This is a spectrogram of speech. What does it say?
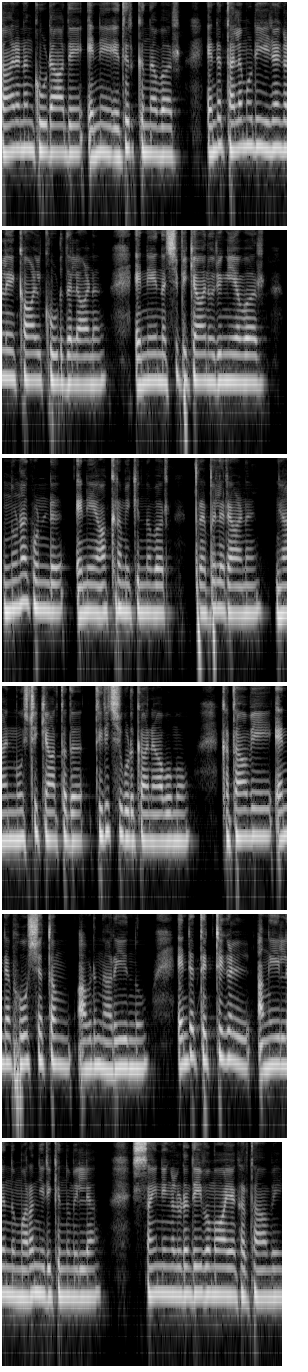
കാരണം കൂടാതെ എന്നെ എതിർക്കുന്നവർ എന്റെ തലമുടി ഇഴകളേക്കാൾ കൂടുതലാണ്. എന്നെ നശിപ്പിക്കാൻ ഒരുങ്ങിയവർ നുണ കൊണ്ട് എന്നെ ആക്രമിക്കുന്നവർ പ്രബലരാണ്. ഞാൻ മോഷ്ടിക്കാത്തത് തിരിച്ചു കൊടുക്കാനാവുമോ? കഥാവെ എന്റെ ഭോഷത്വം അവിടുന്ന് അറിയുന്നു. എന്റെ തെറ്റുകൾ അങ്ങയിൽ നിന്നും മറഞ്ഞിരിക്കുന്നുമില്ല. സൈന്യങ്ങളുടെ ദൈവമായ കർത്താവെ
